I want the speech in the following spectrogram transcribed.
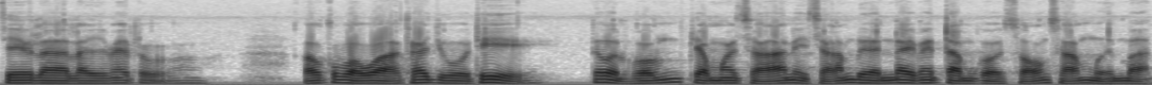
เจเวลาอะไรไม่รู้ เขาก็บอกว่าถ้าอยู่ที่ต้นผมจำพรรษาในสามเดือนได้ไม่ต่ำกว่าสองสามหมื่นบาท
